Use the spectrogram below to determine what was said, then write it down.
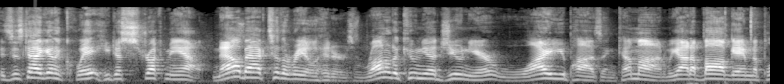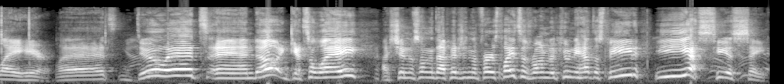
is this guy gonna quit? He just struck me out. Now back to the real hitters. Ronald Acuna Jr., why are you pausing? Come on, we got a ball game to play here. Let's do it! And, oh, it gets away! I shouldn't have swung at that pitch in the first place. Does Ronald Acuna have the speed? Yes, he is safe.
